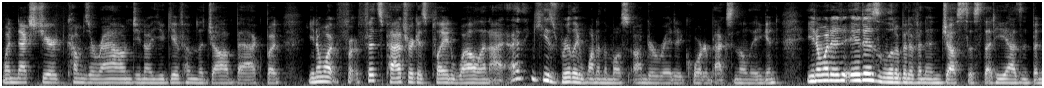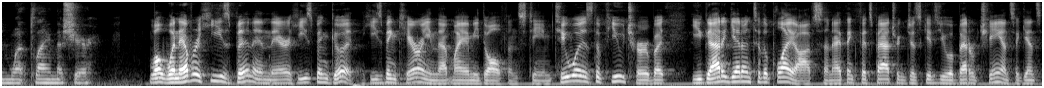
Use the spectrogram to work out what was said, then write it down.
when next year comes around, you know, you give him the job back. But you know what, Fitzpatrick has played well, and I, I think he's really one of the most underrated quarterbacks in the league. And you know what, it, it is a little bit of an injustice that he hasn't been playing this year. Well, whenever he's been in there, he's been good. He's been carrying that Miami Dolphins team. Tua is the future, but you got to get into the playoffs, and I think Fitzpatrick just gives you a better chance against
